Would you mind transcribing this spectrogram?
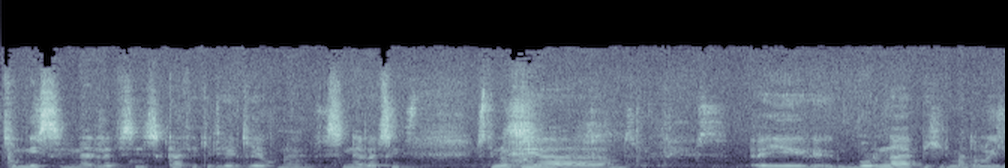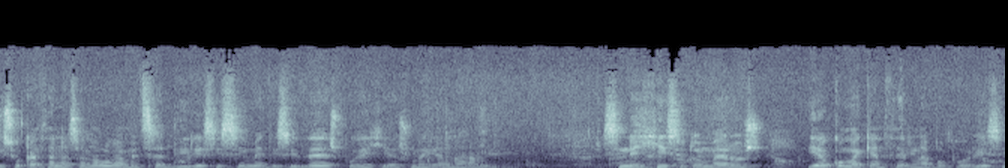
κοινής συνέλευσης. Κάθε Κυριακή έχουν τη συνέλευση, στην οποία ε, μπορεί να επιχειρηματολογήσει ο καθένας ανάλογα με τις αντιρρήσεις ή με τις ιδέες που έχει ας πούμε, για να συνεχίσει το μέρος ή ακόμα και αν θέλει να αποχωρήσει.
